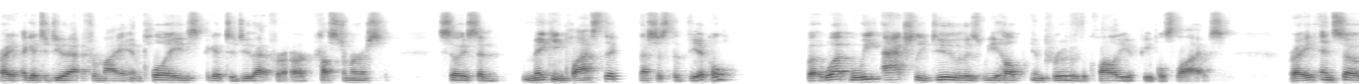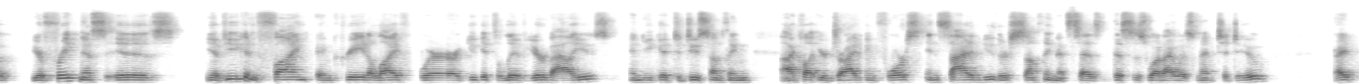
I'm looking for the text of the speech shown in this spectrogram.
right? I get to do that for my employees. I get to do that for our customers. So he said, making plastic, that's just the vehicle. But what we actually do is we help improve the quality of people's lives, right? And so your freakness is you know, if you can find and create a life where you get to live your values and you get to do something, I call it your driving force inside of you, there's something that says, this is what I was meant to do, right?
